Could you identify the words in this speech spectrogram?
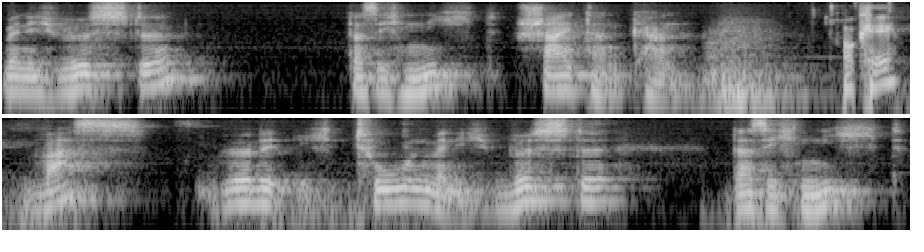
wenn ich wüsste, dass ich nicht scheitern kann? Okay. Was würde ich tun, wenn ich wüsste, dass ich nicht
